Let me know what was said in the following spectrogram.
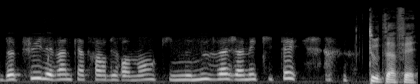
depuis les 24 heures du roman qui ne nous a jamais quittés. Tout à fait.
